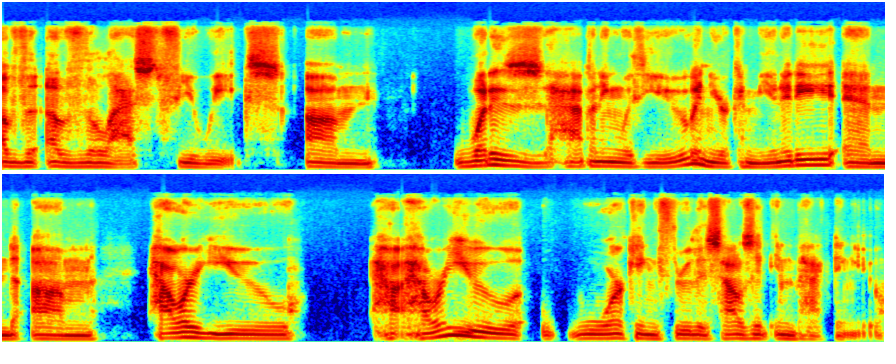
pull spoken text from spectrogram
of the of the last few weeks. Um, what is happening with you and your community, and um, how are you how, how are you working through this? How's it impacting you?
